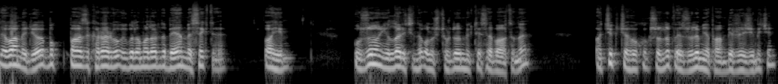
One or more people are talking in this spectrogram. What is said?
devam ediyor. Bu bazı karar ve uygulamalarını beğenmesek de AHİM uzun yıllar içinde oluşturduğu müktesebatını açıkça hukuksuzluk ve zulüm yapan bir rejim için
